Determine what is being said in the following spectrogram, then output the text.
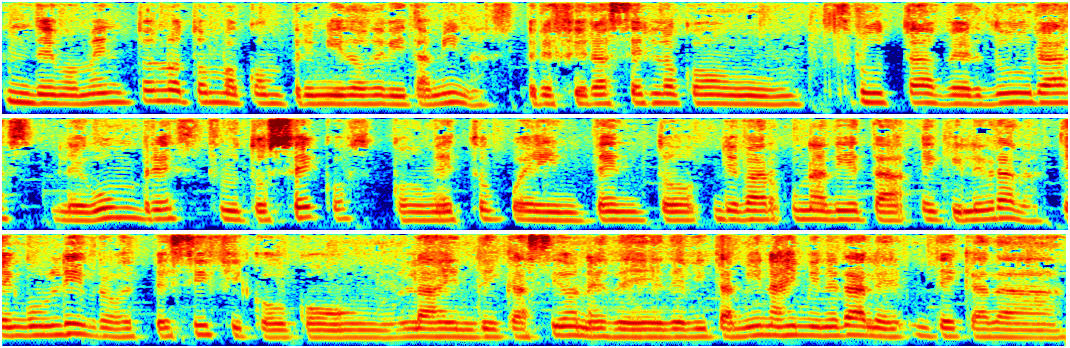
De momento no tomo comprimidos de vitaminas. Prefiero hacerlo con frutas, verduras, legumbres frutos secos. Con esto pues intento llevar una dieta equilibrada. Tengo un libro específico con las indicaciones de, vitaminas y minerales de cada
